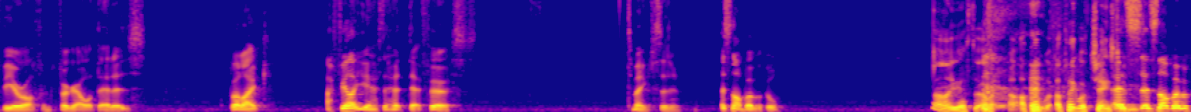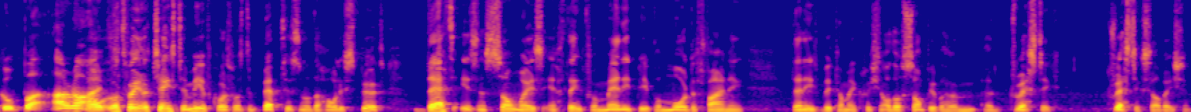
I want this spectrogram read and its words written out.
veer off and figure out what that is. But like, I feel like you have to hit that first to make a decision. It's not biblical. No, you have to. I, I think. I think what changed. It's it's not biblical, but I don't know. I, what what changed in me, of course, was the baptism of the Holy Spirit. That is, in some ways, I think for many people, more defining than even becoming a Christian. Although some people have a, a drastic, drastic salvation.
